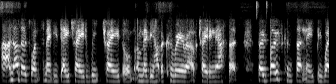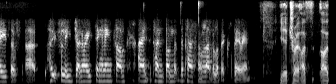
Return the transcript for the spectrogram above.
Uh, and others want to maybe day trade, week trade, or, or, maybe have a career out of trading the assets. So both can certainly be ways of uh, hopefully generating an income, and it depends on the personal level of experience. Yeah, true. I, I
